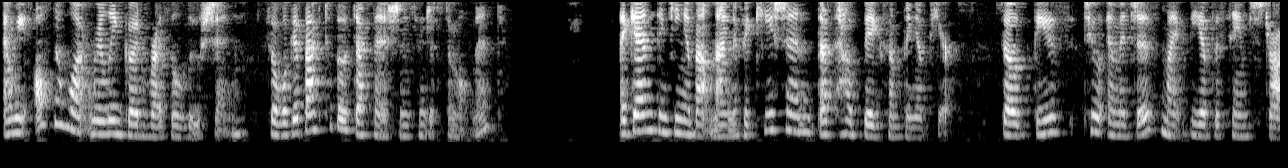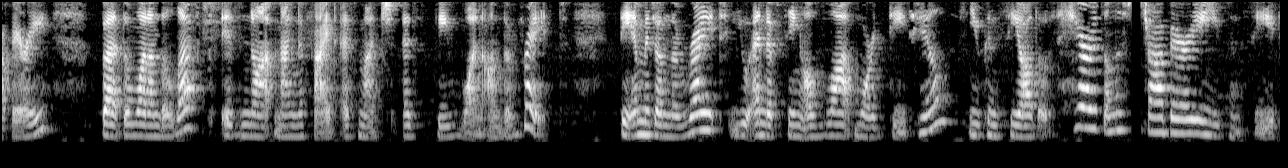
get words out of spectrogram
And we also want really good resolution. So we'll get back to those definitions in just a moment. Again, thinking about magnification, that's how big something appears. So these two images might be of the same strawberry, but the one on the left is not magnified as much as the one on the right. The image on the right, you end up seeing a lot more details. You can see all those hairs on the strawberry, you can see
